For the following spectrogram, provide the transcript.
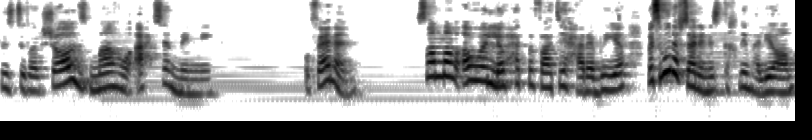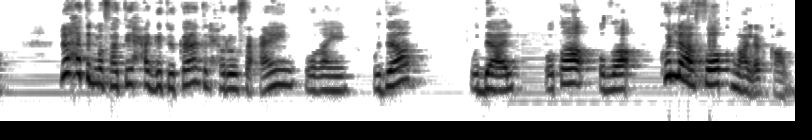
كريستوفر شولز ما هو أحسن مني. وفعلا. صمم أول لوحة مفاتيح عربية بس مو نفسها اللي نستخدمها اليوم. لوحة المفاتيح حقته كانت الحروف عين وغين وذا ودال وطاء وضاء كلها فوق مع الأرقام.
